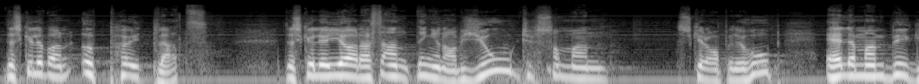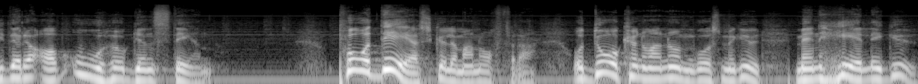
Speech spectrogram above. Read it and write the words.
det skulle vara en upphöjd plats. Det skulle göras antingen av jord som man skrapade ihop, eller man byggde det av ohuggen sten. På det skulle man offra, och då kunde man umgås med Gud, med en helig Gud.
